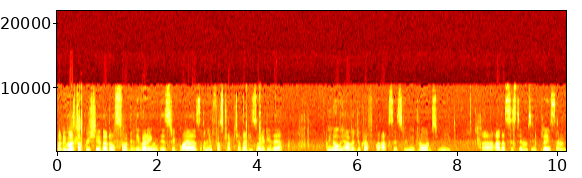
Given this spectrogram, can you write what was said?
But we must appreciate that also delivering this requires an infrastructure that is already there. We know we have a geographical access. We need roads. We need uh, other systems in place, and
